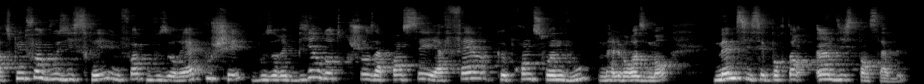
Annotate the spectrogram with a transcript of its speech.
parce qu'une fois que vous y serez, une fois que vous aurez accouché, vous aurez bien d'autres choses à penser et à faire que prendre soin de vous, malheureusement, même si c'est pourtant indispensable.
